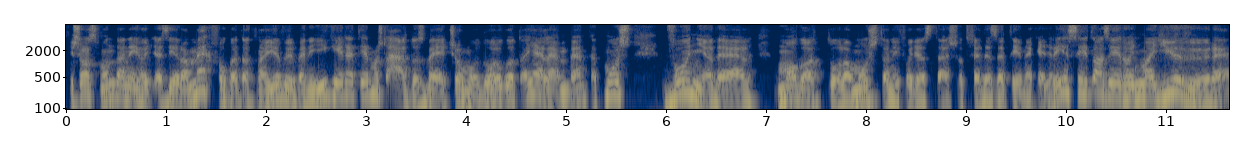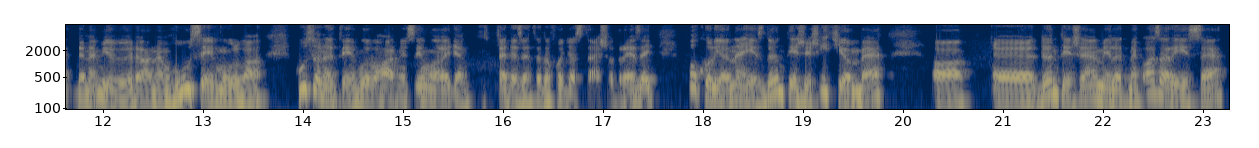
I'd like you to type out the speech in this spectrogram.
és azt mondani, hogy ezért a megfoghatatlan jövőbeni ígéretért most áldoz be egy csomó dolgot a jelenben, tehát most vonjad el magadtól a mostani fogyasztásod fedezetének egy részét azért, hogy majd jövőre, de nem jövőre, hanem 20 év múlva, 25 év múlva, 30 év múlva legyen fedezeted a fogyasztásodra. Ez egy pokolian nehéz döntés, és itt jön be a döntés elméletnek az a része,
